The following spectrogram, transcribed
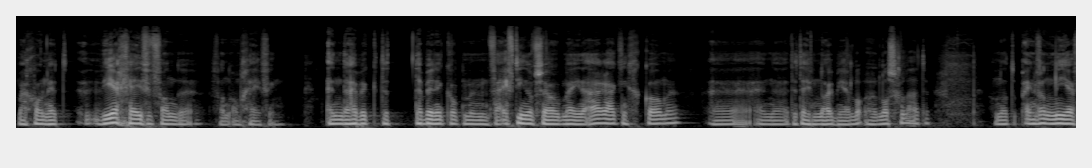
maar gewoon het weergeven van de, van omgeving. En daar, heb ik, dat, daar ben ik op mijn vijftien of zo mee in aanraking gekomen. Uh, en uh, dat heeft me nooit meer lo losgelaten. Omdat op een of andere manier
